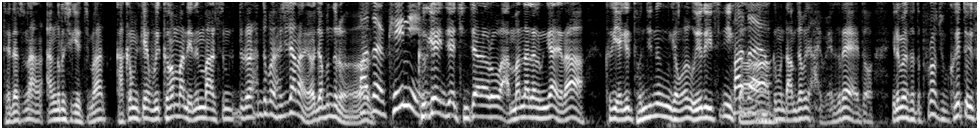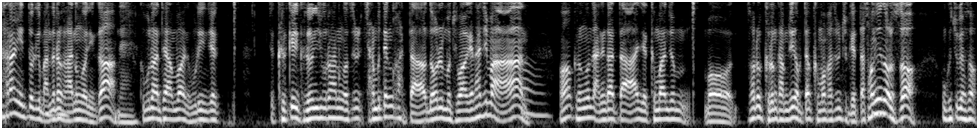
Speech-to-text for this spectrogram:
대다수는 안, 안 그러시겠지만 가끔 이렇게 우리 그만 만내는 말씀들을 한두 번 하시잖아요. 여자분들은. 맞아요. 괜히. 그게 이제 진짜로 안 만나려는 게 아니라 그게 얘기를 던지는 경우가 의외로 있으니까. 맞아요. 그러면 남자분이 아 왜 그래 또 이러면서 또 풀어주고 그게 또 사랑이 또 이렇게 만들어 가는 거니까 네. 그분한테 한번 우리 이제 그렇게 그런 식으로 하는 것좀 잘못된 것 같다. 너를 뭐 좋아하긴 하지만 어, 그런 건 아닌 것 같다. 이제 그만 좀 뭐 서로 그런 감정이 없다면 그만 봤으면 좋겠다. 성인으로서 그럼 그쪽에서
